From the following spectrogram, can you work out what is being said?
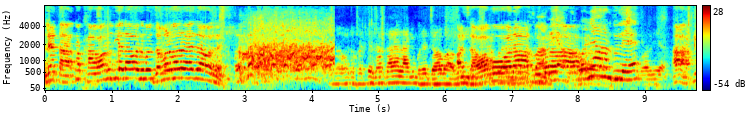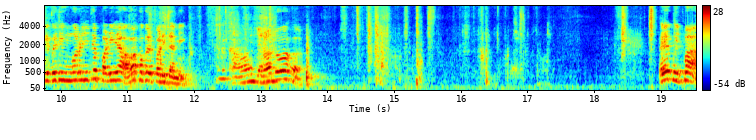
અલ્યા તાર તો ખાવાનું યાદ આવે છે બસ જમણવાર યાદ આવે છે. હવે તો બધા ના ગાળા લાગે બધા જવાબ આ આવે જવાબો વાળા છોકરા. કોને આવડતું લે આ આટલી બધી ઉંમર નીચે પડી રહ્યા હવે ખબર પડી તને. ખાવાનું જરા જોવો એ પુષ્પા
